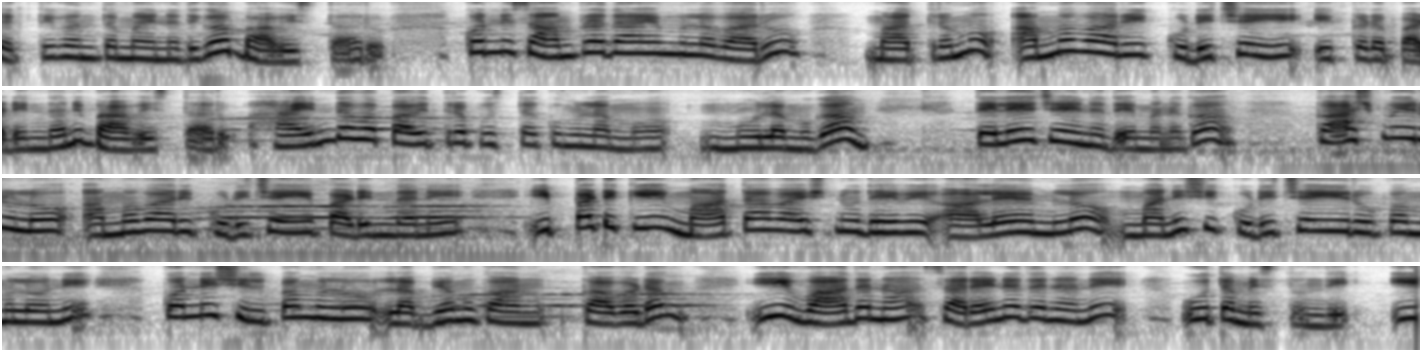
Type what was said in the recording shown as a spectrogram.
శక్తివంతమైనదిగా భావిస్తారు. కొన్ని సాంప్రదాయముల వారు మాత్రము అమ్మవారి కుడి చెయ్యి ఇక్కడ పడిందని భావిస్తారు. హైందవ పవిత్ర పుస్తకముల మూలముగా తెలియచేయనదేమనగా కాశ్మీరులో అమ్మవారి కుడి చేయి పడిందని ఇప్పటికీ మాతా వైష్ణోదేవి ఆలయంలో మనిషి కుడి చేయి రూపంలోని కొన్ని శిల్పములు లభ్యము కా కావడం ఈ వాదన సరైనదనని ఊతమిస్తుంది. ఈ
